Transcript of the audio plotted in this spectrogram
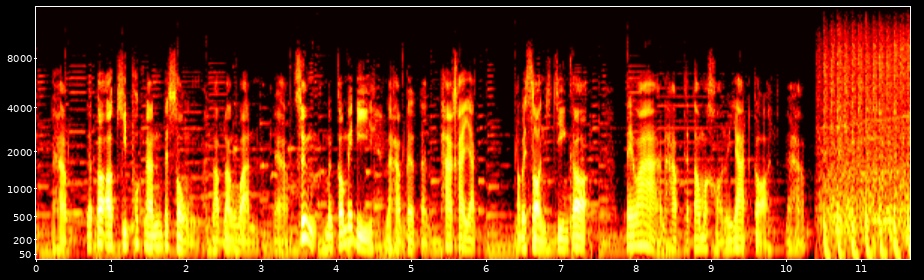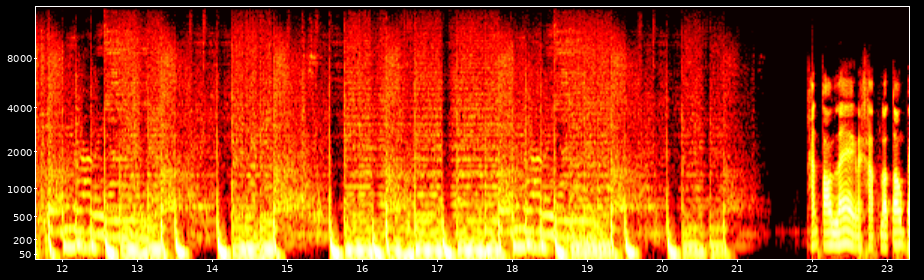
ำนะครับ แล้วก็เอาคลิปพวกนั้นไปส่งรับรางวัลนะครับ ซึ่งมันก็ไม่ดีนะครับแบบนั้น ถ้าใครอยากเอาไปสอนจริงๆก็ไม่ว่านะครับ แต่ต้องมาขออนุญาตก่อนนะครับขั้นตอนแรกนะครับ เราต้องไป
